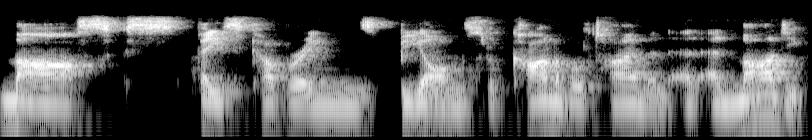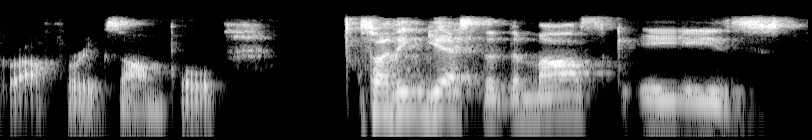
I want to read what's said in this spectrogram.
masks, face coverings beyond sort of carnival time and, and, and Mardi Gras, for example. So I think yes, that the mask is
